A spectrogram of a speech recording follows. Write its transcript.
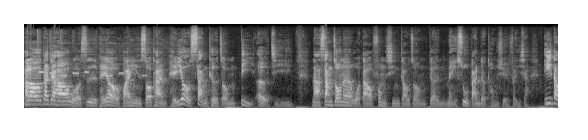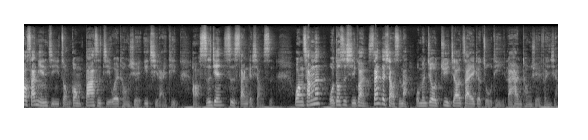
Hello，大家好，我是培佑，欢迎收看培佑上课中第二集。那上周呢，我到凤新高中跟美术班的同学分享，一到三年级总共八十几位同学一起来听，好，时间是三个小时。往常呢，我都是习惯三个小时嘛，我们就聚焦在一个主题来和同学分享。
